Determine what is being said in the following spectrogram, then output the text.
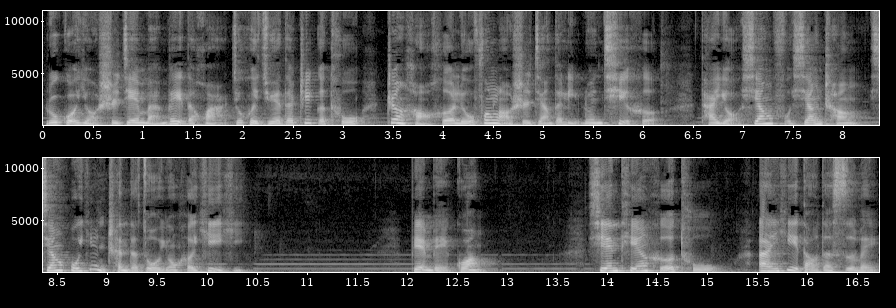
如果有时间玩味的话，就会觉得这个图正好和刘峰老师讲的理论契合，它有相辅相成、相互映衬的作用和意义。变位光。先天合图，按易道的思维，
